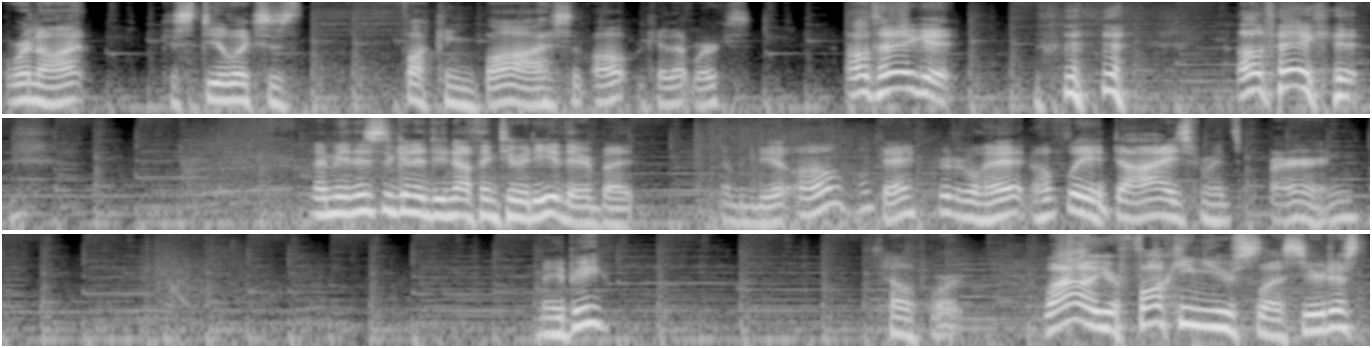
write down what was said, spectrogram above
Or not. Because Steelix is fucking boss. Oh, okay, that works. I'll take it. I'll take it. I mean, this is gonna do nothing to it either, but no big deal. Oh, okay, critical hit. Hopefully it dies from its burn. Maybe? Teleport. Wow, you're fucking useless. You're just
